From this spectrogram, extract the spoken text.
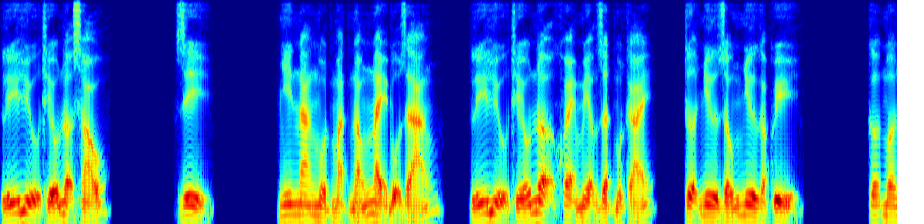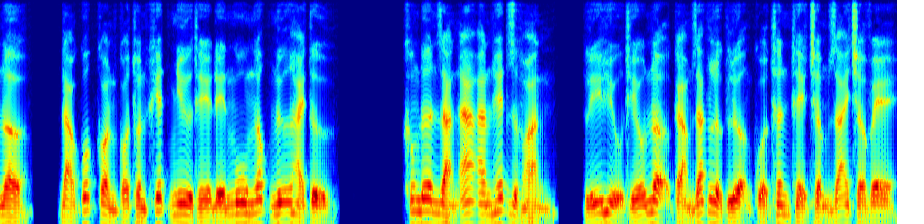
Lý hữu thiếu nợ sáu. Gì? Nhìn nàng một mặt nóng nảy bộ dáng, lý hữu thiếu nợ khỏe miệng giật một cái, tựa như giống như gặp quỷ. Cơ mờ nờ, đảo quốc còn có thuần khiết như thế đến ngu ngốc nữ hải tử. Không đơn giản a ăn hết dược hoàn, lý hữu thiếu nợ cảm giác lực lượng của thân thể chậm rãi trở về,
